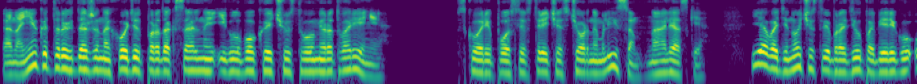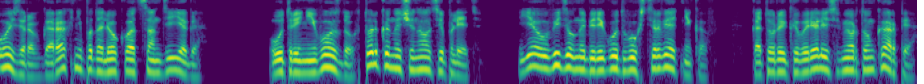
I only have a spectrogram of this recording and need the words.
А на некоторых даже находят парадоксальное и глубокое чувство умиротворения. Вскоре после встречи с черным лисом на Аляске я в одиночестве бродил по берегу озера в горах неподалеку от Сан-Диего. Утренний воздух только начинал теплеть. Я увидел на берегу двух стервятников, которые ковырялись в мертвом карпе.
